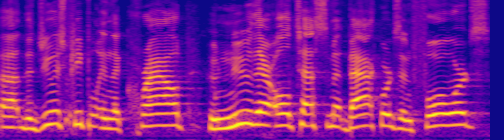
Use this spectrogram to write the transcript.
uh, the Jewish people in the crowd who knew their Old Testament backwards and forwards,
